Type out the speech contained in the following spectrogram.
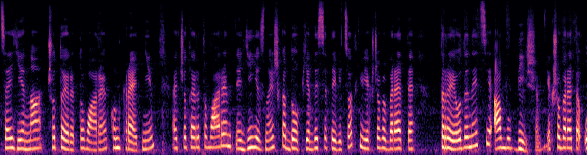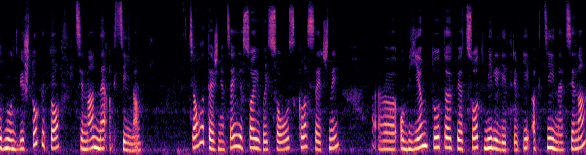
Це є на 4 товари, конкретні 4 товари. Діє знижка до 50%, якщо ви берете 3 одиниці або більше. Якщо берете одну-дві штуки, то ціна не акційна. Цього тижня це є соєвий соус класичний. Е, Об'єм тут 500 мл і акційна ціна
